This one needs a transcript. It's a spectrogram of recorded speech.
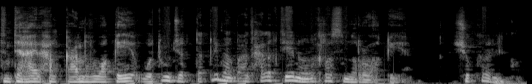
تنتهي الحلقة عن الرواقية وتوجد تقريبا بعد حلقتين ونخلص من الرواقية. شكرا لكم.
